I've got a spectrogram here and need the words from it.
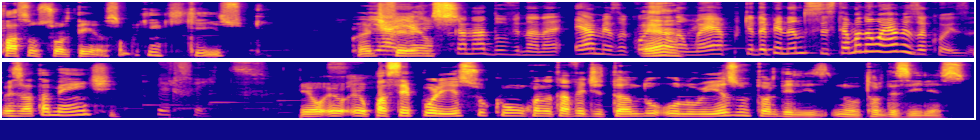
faça um sorteio. Só um pouquinho, o que, que é isso? Que- Qual é a e aí a gente diferença? fica na dúvida, né? É a mesma coisa? É. Não é? Porque dependendo do sistema, não é a mesma coisa. Exatamente. Perfeito. Eu, eu, eu passei por isso com, quando eu tava editando o Luiz no, Tordelis, no Tordesilhas.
